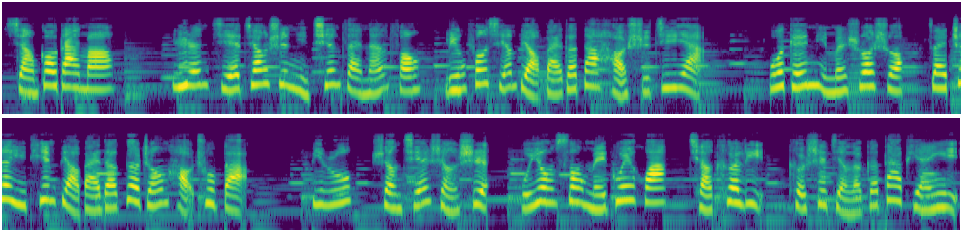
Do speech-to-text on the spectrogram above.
想够大吗？愚人节将是你千载难逢、零风险表白的大好时机呀！我给你们说说在这一天表白的各种好处吧。比如省钱省事，不用送玫瑰花、巧克力，可是捡了个大便宜。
